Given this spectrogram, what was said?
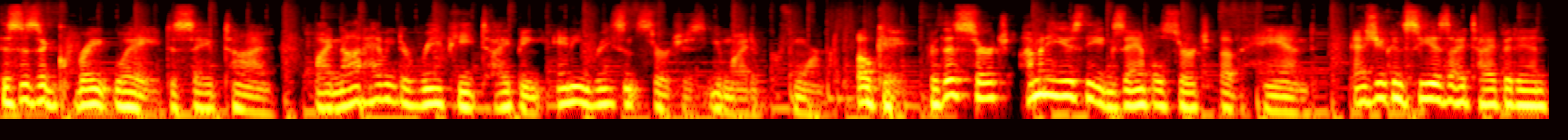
This is a great way to save time by not having to repeat typing any recent searches you might have performed. Okay, for this search, I'm going to use the example search of hand. As you can see as I type it in,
